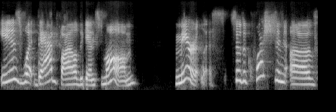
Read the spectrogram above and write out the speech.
is what dad filed against mom meritless? So the question of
